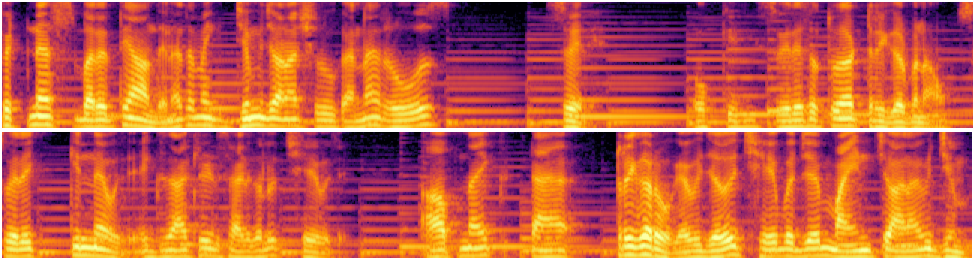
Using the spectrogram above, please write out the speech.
ਫਿਟਨੈਸ ਬਾਰੇ ਧਿਆਨ ਦੇਣਾ ਤਾਂ ਮੈਂ ਜਿਮ ਜਾਣਾ ਸ਼ੁਰੂ ਕਰਨਾ ਰੋਜ਼ ਸਵੇਰੇ ਓਕੇ ਜੀ ਸਵੇਰੇ ਸਭ ਤੋਂ ਪਹਿਲਾਂ ਟ੍ਰਿਗਰ ਬਣਾਓ ਸਵੇਰੇ ਕਿੰਨੇ ਵਜੇ ਐਗਜ਼ੈਕਟਲੀ ਡਿਸਾਈਡ ਕਰ ਲਓ 6 ਵਜੇ ਆਪਣਾ ਇੱਕ ਟ੍ਰਿਗਰ ਹੋ ਗਿਆ ਵੀ ਜਦੋਂ 6 ਵਜੇ ਮਾਈਂਡ ਚ ਆਣਾ ਵੀ ਜਿਮ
